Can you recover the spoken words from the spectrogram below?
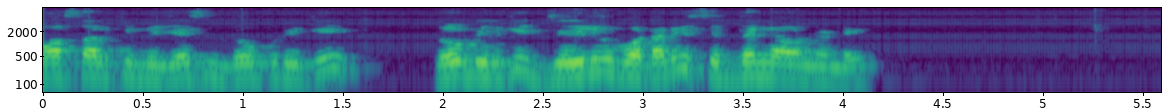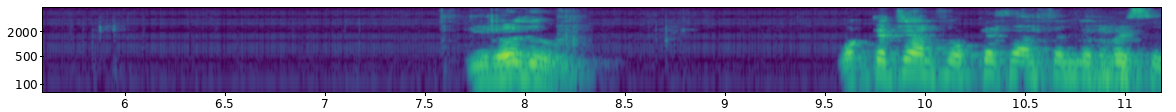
మోసాలకి మీరు చేసిన దోపిడీకి దోపిడీకి జైలుకు పోవడానికి సిద్ధంగా ఉండండి. ఈరోజు ఒక్క ఛాన్స్ ఒక్క ఛాన్స్ అని చెప్పేసి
